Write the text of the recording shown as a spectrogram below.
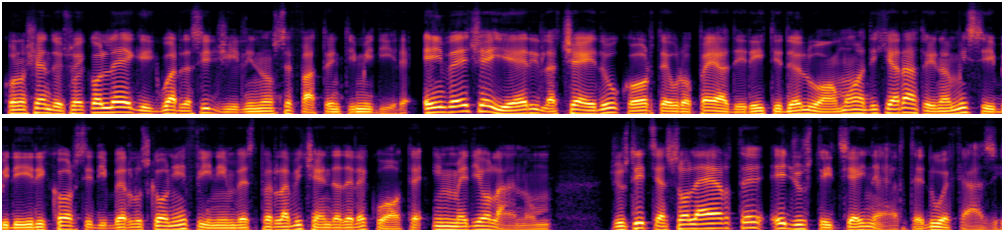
conoscendo i suoi colleghi, il guardasigilli non si è fatto intimidire. E invece ieri la CEDU, Corte Europea Diritti dell'Uomo, ha dichiarato inammissibili i ricorsi di Berlusconi e Fininvest per la vicenda delle quote in Mediolanum. Giustizia solerte e giustizia inerte, due casi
